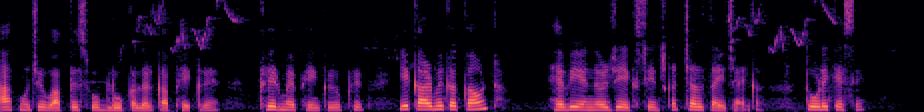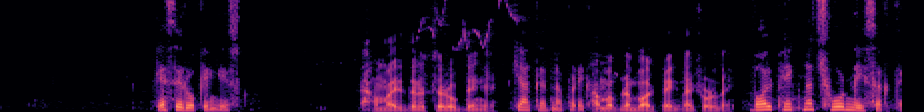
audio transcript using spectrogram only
आप मुझे वापस वो ब्लू कलर का फेंक रहे हैं। फिर मैं फेंक रही हूँ फिर। ये कार्मिक अकाउंट हैवी एनर्जी एक्सचेंज का चलता ही जाएगा। तोड़े कैसे? कैसे रोकेंगे इसको? हमारी तरफ़ से रोक देंगे। क्या करना पड़ेगा? हम अपना बॉल फेंकना छोड़ देंगे। बॉल फेंकना छोड़ नहीं सकते।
